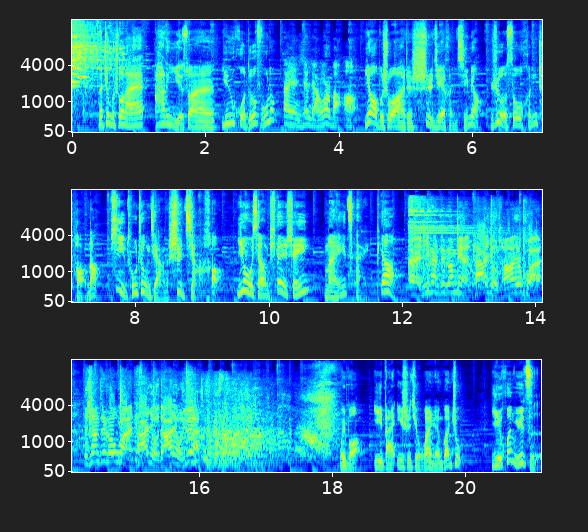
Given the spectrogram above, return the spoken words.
那这么说来，阿丽也算因祸得福了。大爷，你先凉快吧啊！要不说啊，这世界很奇妙，热搜很吵闹，P 图中奖是假号，又想骗谁买彩票？哎，你看这个面它有长有宽，就像这个碗它有大有圆。微博一百一十九万人关注，已婚女子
